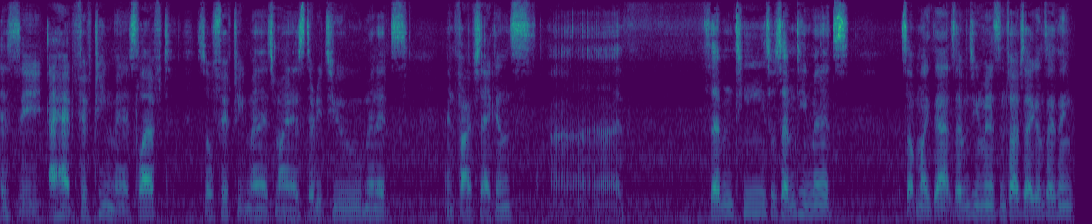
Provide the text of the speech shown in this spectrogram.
Let's see, I had 15 minutes left, so 15 minutes minus 32 minutes and five seconds. Uh, 17, so 17 minutes, something like that. 17 minutes and five seconds, I think.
